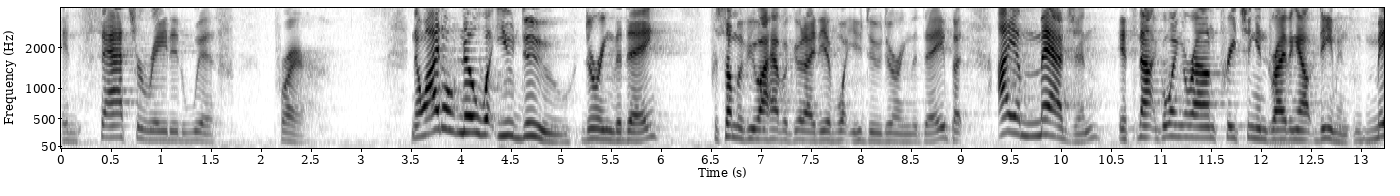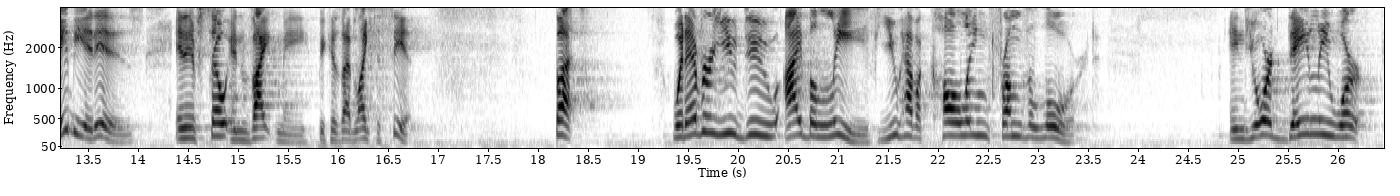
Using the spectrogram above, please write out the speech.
and saturated with prayer. Now, I don't know what you do during the day. For some of you, I have a good idea of what you do during the day, but I imagine it's not going around preaching and driving out demons. Maybe it is, and if so, invite me because I'd like to see it. But whatever you do, I believe you have a calling from the Lord. And your daily work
